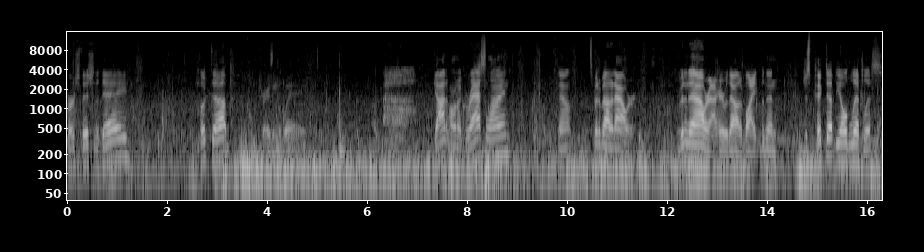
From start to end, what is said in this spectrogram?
First fish of the day. Hooked up. Trey's in the way. Got on a grass line. Now, it's been about an hour. We've been an hour out here without a bite, but then just picked up the old lipless,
